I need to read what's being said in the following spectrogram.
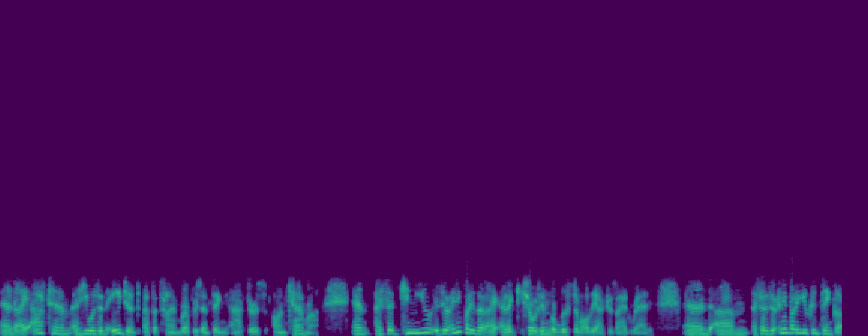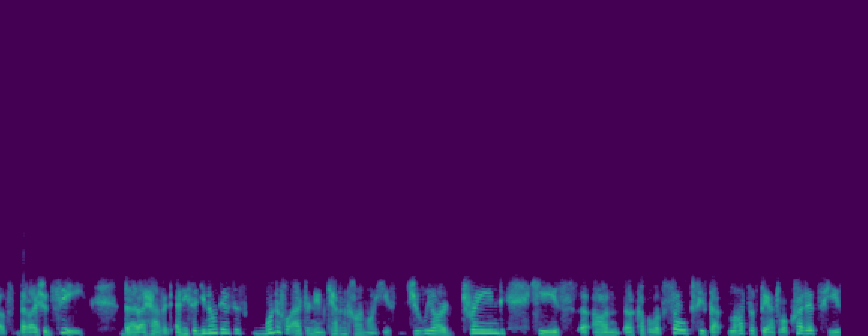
And I asked him, and he was an agent at the time representing actors on camera. And I said, can you, is there anybody that I, and I showed him the list of all the actors I had read. And um, I said, Is there anybody you can think of that I should see that I haven't? And he said, You know, there's this wonderful actor named Kevin Conroy. He's Juilliard trained. He's uh, on a couple of soaps. He's got lots of theatrical credits. He's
